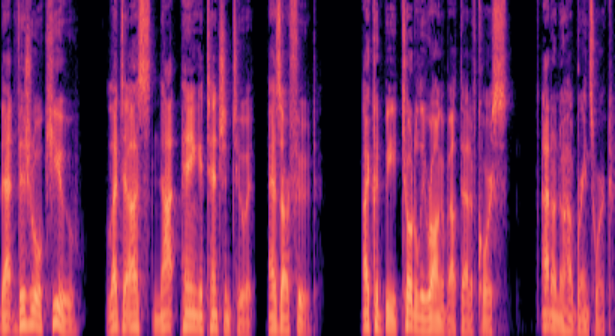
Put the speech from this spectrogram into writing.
that visual cue led to us not paying attention to it as our food. I could be totally wrong about that, of course. I don't know how brains work.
